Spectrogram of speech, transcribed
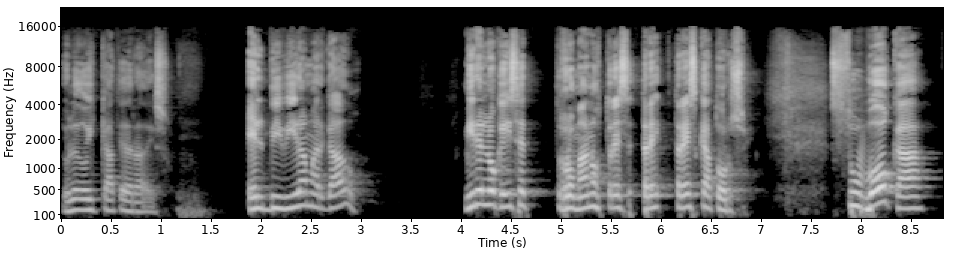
Yo le doy cátedra de eso. El vivir amargado. Miren lo que dice Romanos 3, 3, 14. Su boca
